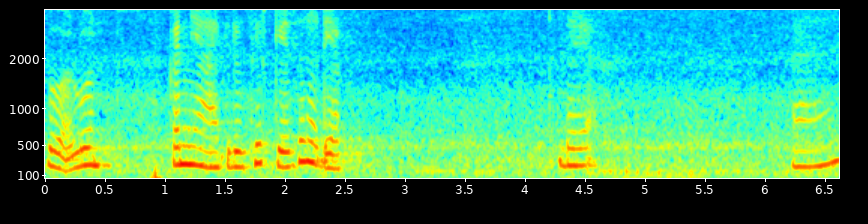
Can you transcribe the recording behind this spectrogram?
cửa luôn. Căn nhà thì được thiết kế rất là đẹp. Đây ạ. Đấy.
